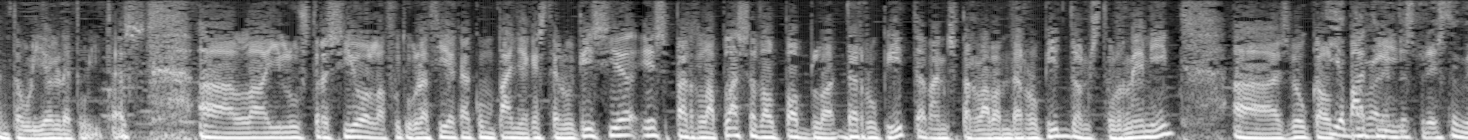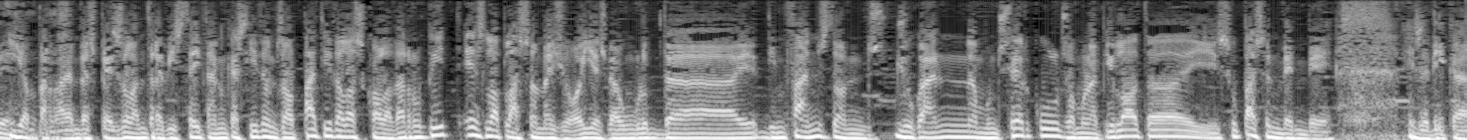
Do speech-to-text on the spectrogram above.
en teoria, gratuïtes. Uh, la il·lustració, la fotografia que acompanya aquesta notícia és per la plaça del poble de Rupit, abans parlàvem de Rupit, doncs tornem-hi. Uh, es veu que el I en pati... després, també. I en parlarem després a l'entrevista, i tant que sí, doncs el pati de l'escola de Rupit és la plaça Major i es veu un grup de- d'infants doncs, jugant amb uns cèrcols, amb una pilota i s'ho passen ben bé. És a dir que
